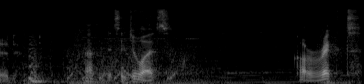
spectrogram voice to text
We're dead. Not the Situais. Correct.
